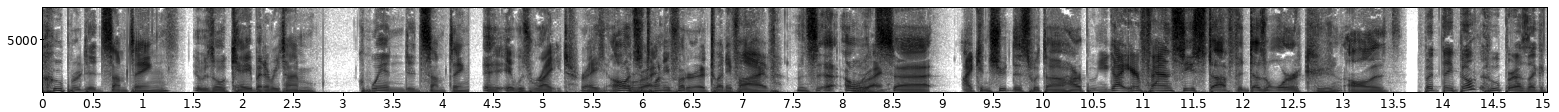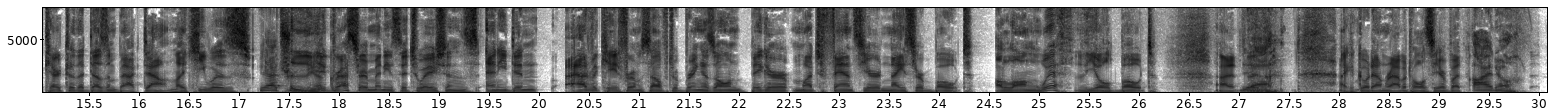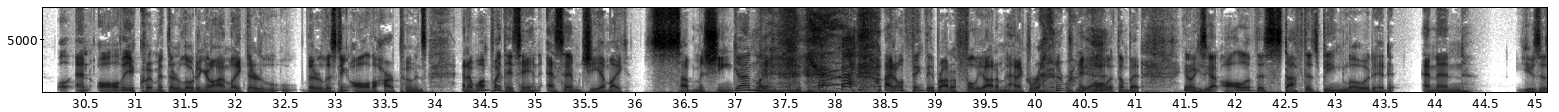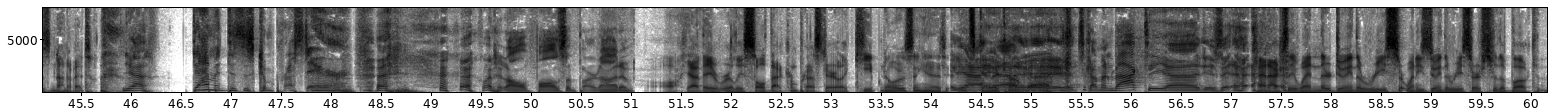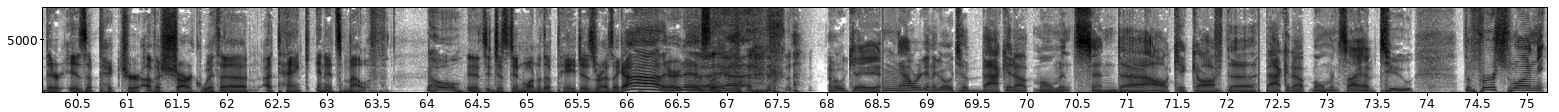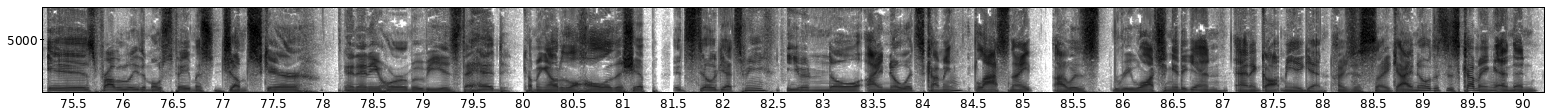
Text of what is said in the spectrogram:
Hooper did something, it was okay. But every time Quint did something, it, it was right, right? Oh, it's Right. a 20 footer at 25. It's, uh, oh, Right. it's, uh, I can shoot this with a harpoon. You got your fancy stuff. It doesn't work. All it, But they built Hooper as like a character that doesn't back down. Like he was yeah, true. the yeah. aggressor in many situations, and he didn't advocate for himself to bring his own bigger, much fancier, nicer boat along with the old boat. I, Yeah. I could go down rabbit holes here, but I know. Well, and all the equipment they're loading on, like they're they're listing all the harpoons, and at one point they say an SMG. I'm like submachine gun. Like I don't think they brought a fully automatic rifle Yeah. with them, but you know he's got all of this stuff that's being loaded, and then uses none of it. Yeah. Damn it, this is compressed air. when it all falls apart on him. Oh yeah, they really sold that compressed air. Like keep noticing it. it's gonna yeah, come back. It's coming back to you. And actually when they're doing the research when he's doing the research through the book there is a picture of a shark with a, a tank in its mouth oh. it's just in one of the pages where i was like ah there it is Uh, yeah. okay. Now we're going to go to back it up moments, and uh, I'll kick off the back it up moments. I have two. The first one is probably the most famous jump scare in any horror movie is the head coming out of the hull of the ship. It still gets me, even though I know it's coming. Last night I was rewatching it again and it got me again. I was just like, I know this is coming, and then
